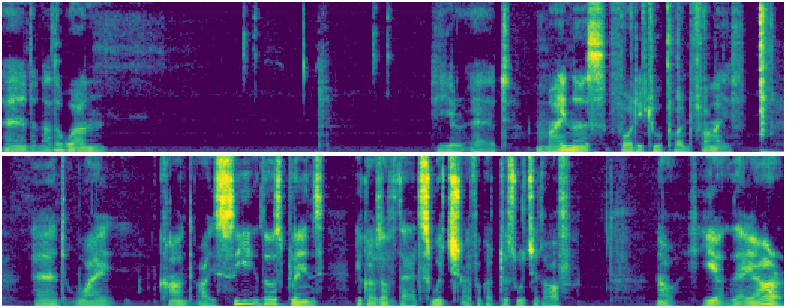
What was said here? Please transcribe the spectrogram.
and another one here at minus 42.5 and why can't I see those planes? Because of that switch. I forgot to switch it off. Now here they are.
